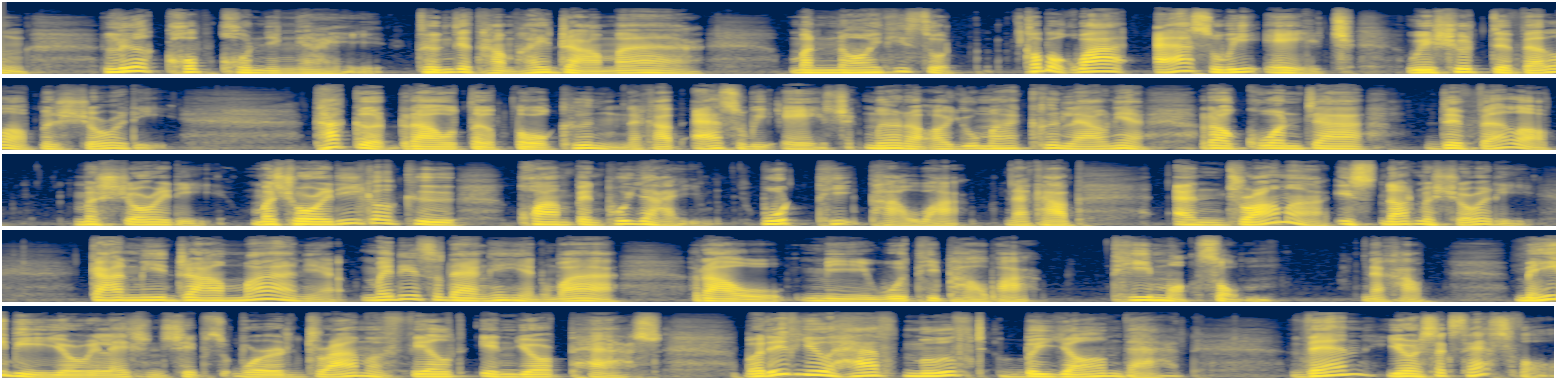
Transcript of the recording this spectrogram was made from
เลือกคบคนยังไง ถึงจะทำให้ดราม่ามันน้อยที่สุด เขาบอกว่า as we age we should develop maturity ถ้าเกิดเราเติบโตขึ้นนะครับ as we age เมื่อเราอายุมากขึ้นแล้วเนี่ย เราควรจะ develop maturity maturity ก็คือความเป็นผู้ใหญ่วุฒิภาวะนะครับ and drama is not maturity การมีดราม่าเนี่ยไม่ได้แสดงให้เห็นว่าเรามีวุฒิภาวะที่เหมาะสมนะครับ Maybe your relationships were drama filled in your past but if you have moved beyond that then you're successful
